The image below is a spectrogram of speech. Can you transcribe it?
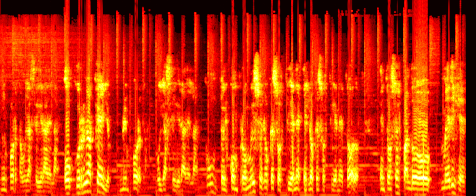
no importa, voy a seguir adelante. Ocurrió aquello, no importa, voy a seguir adelante. Punto. El compromiso es lo que sostiene, es lo que sostiene todo. Entonces cuando me dije,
